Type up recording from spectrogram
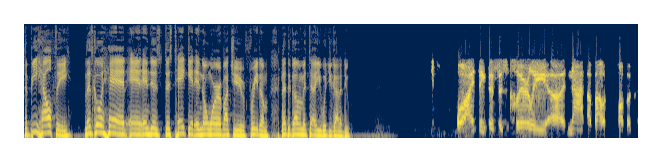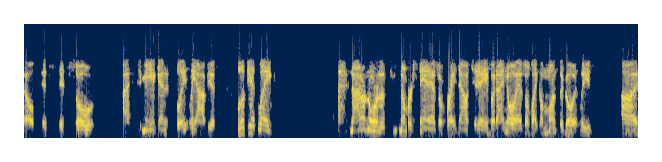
to be healthy. Let's go ahead and, and just just take it and don't worry about your freedom. Let the government tell you what you got to do. Well, I think this is clearly uh, not about public health. It's it's so to me again, it's blatantly obvious. Look at like now I don't know where the numbers stand as of right now today, but I know as of like a month ago at least, uh,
